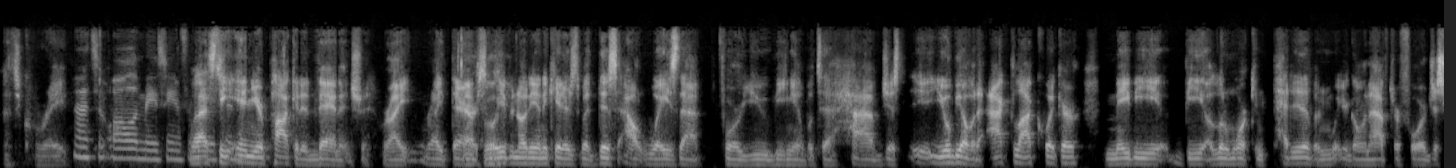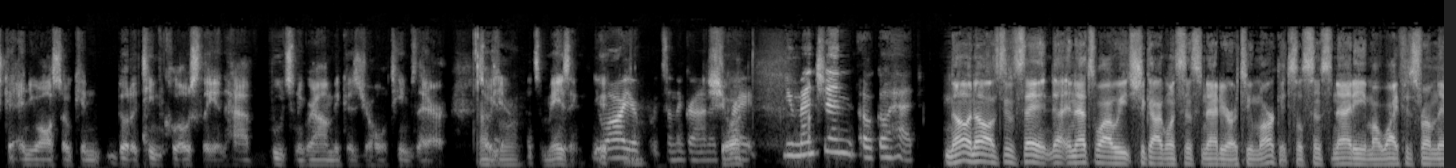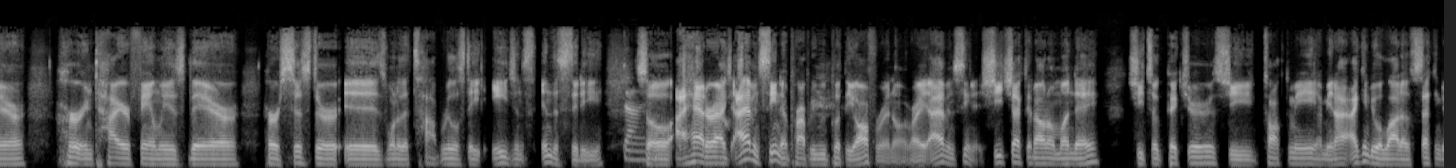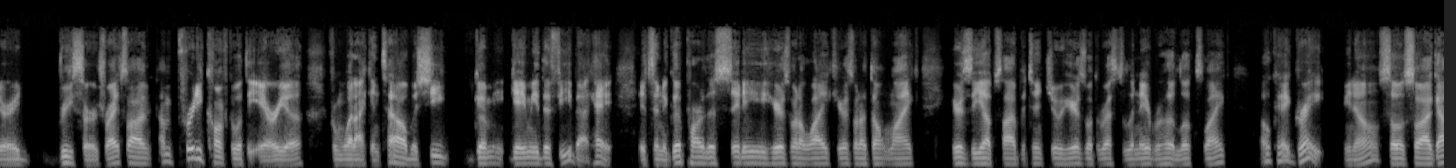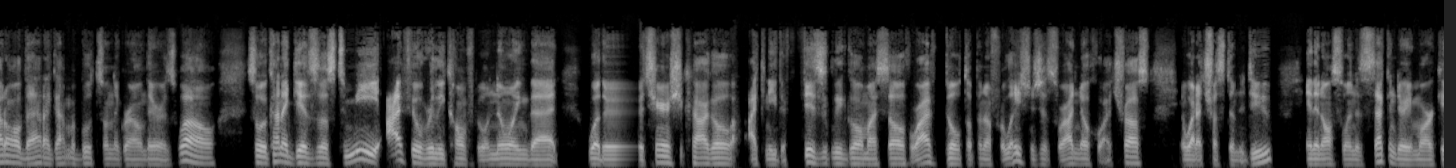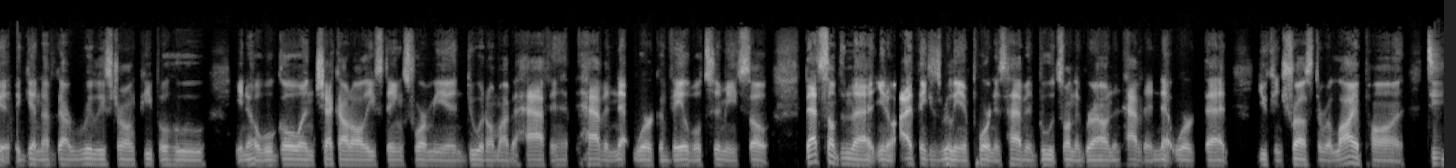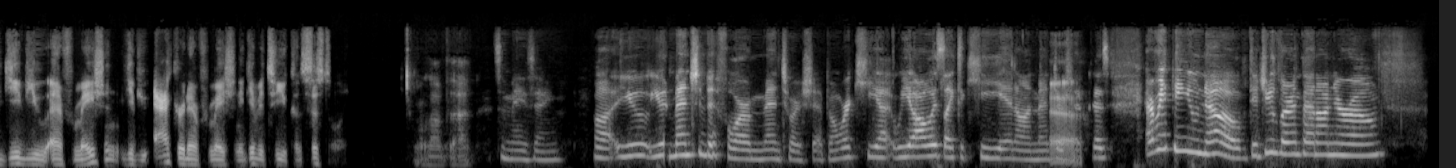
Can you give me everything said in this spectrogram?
that's great. That's all amazing information. Well, that's the in your pocket advantage, right? Right there. Absolutely. So even though the indicators, but this outweighs that for you being able to have just you'll be able to act a lot quicker, maybe be a little more competitive in what you're going after for. Just and you also can build a team closely and have boots on the ground because your whole team's there. So Absolutely. yeah, that's amazing. You are your boots on the ground. It's sure. Great. You mentioned. Oh, go ahead. No, no, I was just saying, and that's why we Chicago and Cincinnati are our two markets. So Cincinnati, my wife is from there. Her entire family is there. Her sister is one of the top real estate agents in the city. Done. So I had her. Actually, I haven't seen that property we put the offer in on. Right, I haven't seen it. She checked it out on Monday. She took pictures. She talked to me. I mean, I, I can do a lot of secondary research, right? So I, I'm pretty comfortable with the area from what I can tell. But she me, gave me the feedback. Hey, it's in a good part of the city. Here's what I like. Here's what I don't like. Here's the upside potential. Here's what the rest of the neighborhood looks like. Okay, great you know? So so i got all that i got my boots on the ground there as well. So it kind of gives us to me i feel really comfortable knowing that whether it's here in chicago i can either physically go myself or i've built up enough relationships where i know who i trust and what i trust them to do. And then also in the secondary market again i've got really strong people who you know will go and check out all these things for me and do it on my behalf and have a network available to me. So that's something that you know i think is really important is having boots on the ground and having a network that you can trust and rely upon to give you information, give you accurate information, and give it to you consistently. I love that. It's amazing. Well, you you had mentioned before mentorship, and we're key. We always like to key in on mentorship because everything you know. Did you learn that on your own?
